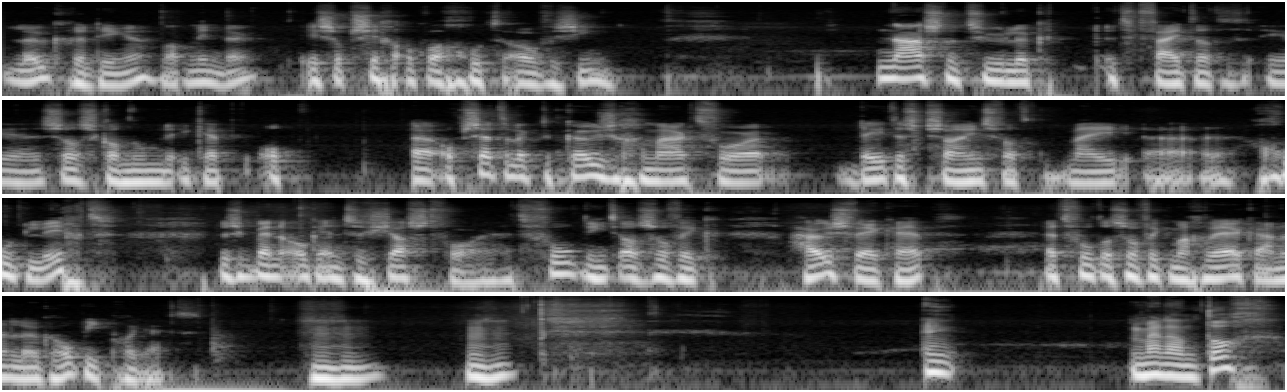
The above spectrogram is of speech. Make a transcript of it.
leukere dingen, wat minder, is op zich ook wel goed te overzien. Naast natuurlijk het feit dat, zoals ik al noemde, ik heb op, opzettelijk de keuze gemaakt voor data science, wat mij goed ligt. Dus ik ben er ook enthousiast voor. Het voelt niet alsof ik huiswerk heb. Het voelt alsof ik mag werken aan een leuk hobbyproject. Mm -hmm. en, maar dan toch,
